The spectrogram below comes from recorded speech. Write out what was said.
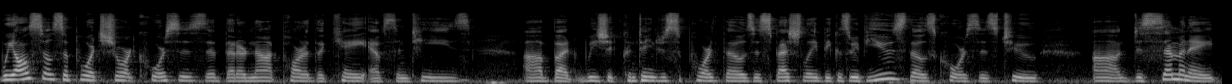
We also support short courses that, that are not part of the KFs and Ts, uh, but we should continue to support those, especially because we've used those courses to uh, disseminate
